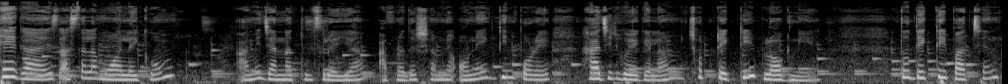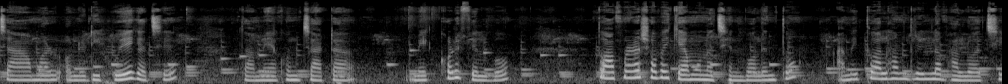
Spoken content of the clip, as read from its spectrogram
হে গাইস আসসালামু আলাইকুম। আমি জান্নাতুল সুরাইয়া। আপনাদের সামনে অনেক দিন পরে হাজির হয়ে গেলাম ছোট্ট একটি ব্লগ নিয়ে। তো দেখতেই পাচ্ছেন, চা আমার অলরেডি হয়ে গেছে। তো আমি এখন চাটা মেক করে ফেলব। তো আপনারা সবাই কেমন আছেন বলেন তো? আমি তো আলহামদুলিল্লাহ ভালো আছি।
